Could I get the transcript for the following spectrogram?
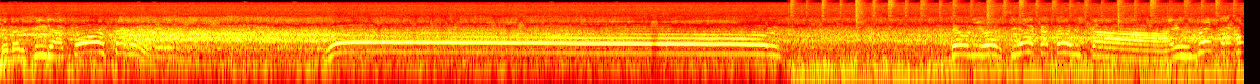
Se perfila, Costa, gol. Universidad Católica, el Beto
